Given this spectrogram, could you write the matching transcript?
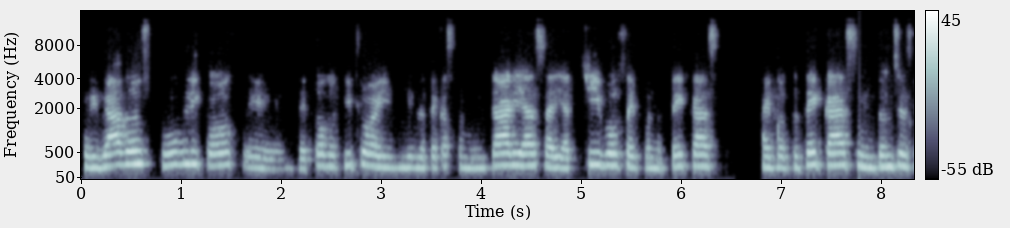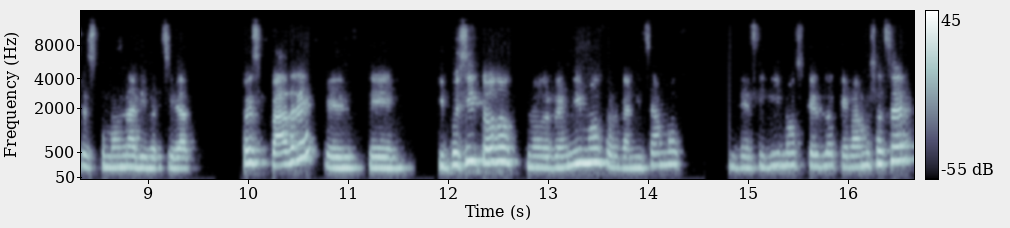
privados, públicos, eh, de todo tipo. Hay bibliotecas comunitarias, hay archivos, hay fonotecas, hay fototecas, entonces es como una diversidad. Pues padre, este, y pues sí, todos nos reunimos, organizamos y decidimos qué es lo que vamos a hacer.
